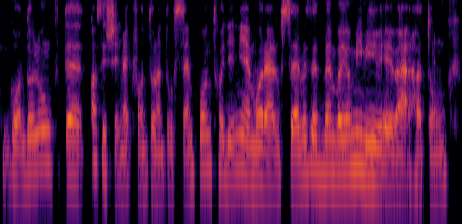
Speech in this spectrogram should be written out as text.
gondolunk, de az is egy megfontolandó szempont, hogy egy milyen morálus szervezetben vajon mi mivé válhatunk,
